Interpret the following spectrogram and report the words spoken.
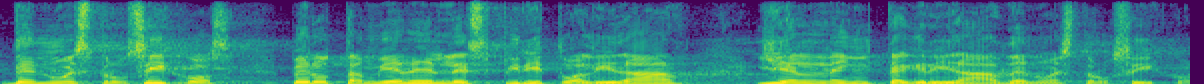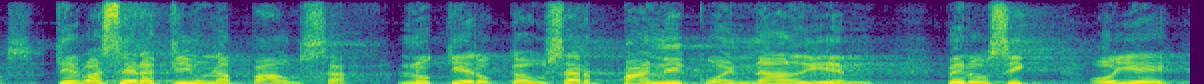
de nuestros hijos, pero también en la espiritualidad y en la integridad de nuestros hijos. Quiero hacer aquí una pausa, no quiero causar pánico en nadie, pero sí, oye,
